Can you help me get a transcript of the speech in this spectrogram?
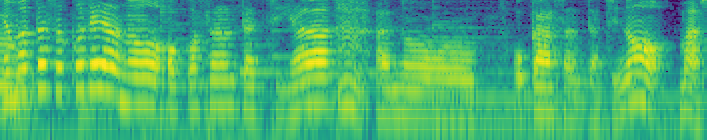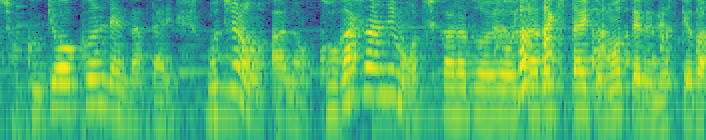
でまたそこであのお子さんたちやうん。あのお母さんたちの、まあ、職業訓練だったりもちろんあの古賀さんにもお力添えをいただきたいと思ってるんですけど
